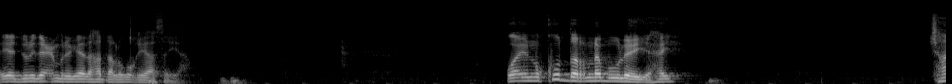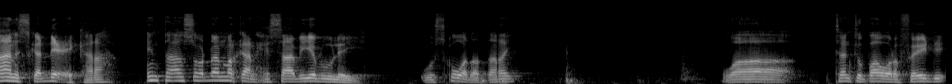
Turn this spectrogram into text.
Ayaa dunida cimrigeeda hadda lagu qiyaasayaa waynu ku darna buu leeyahay janiska dhici kara. Intaasoo dhan markaan xisaabiya buu leeyahy wuu isku wada daray waa ten to power of eighty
